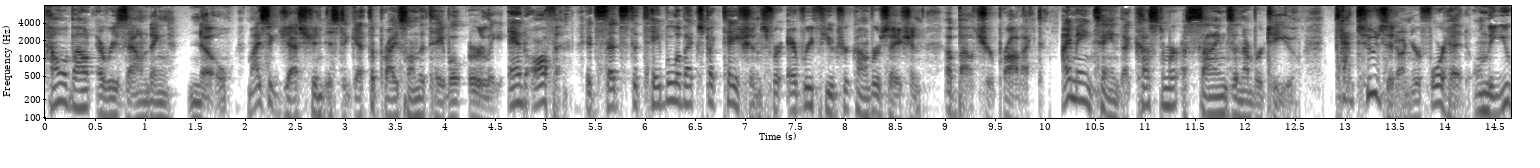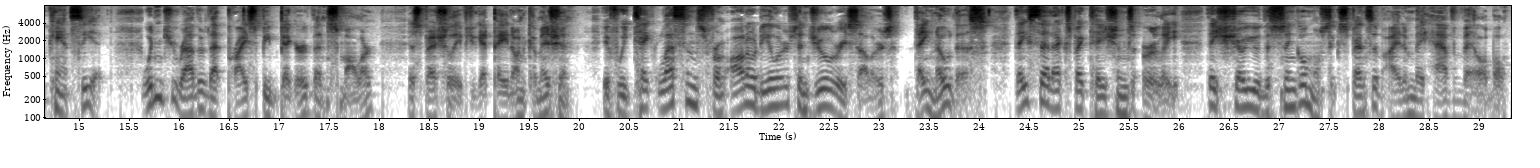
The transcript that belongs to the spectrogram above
How about a resounding no? My suggestion is to get the price on the table early and often. It sets the table of expectations for every future conversation about your product. I maintain that customer assigns a number to you, tattoos it on your forehead, only you can't see it. Wouldn't you rather that price be bigger than smaller? Especially if you get paid on commission. If we take lessons from auto dealers and jewelry sellers, they know this. They set expectations early. They show you the single most expensive item they have available,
